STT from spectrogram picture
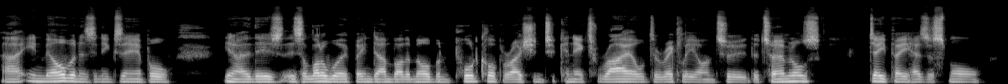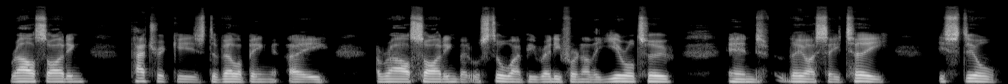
Uh, in Melbourne, as an example, you know there's there's a lot of work being done by the Melbourne Port Corporation to connect rail directly onto the terminals. DP has a small rail siding. Patrick is developing a a rail siding, but it will still won't be ready for another year or two. And VICT is still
